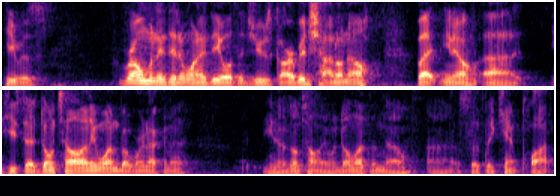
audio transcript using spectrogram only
he was Roman and didn't want to deal with the Jews' garbage. I don't know, but you know, uh, he said, "Don't tell anyone, but we're not going to, you know, don't tell anyone, don't let them know, uh, so that they can't plot."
